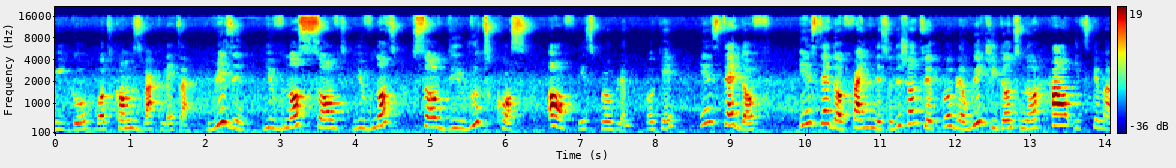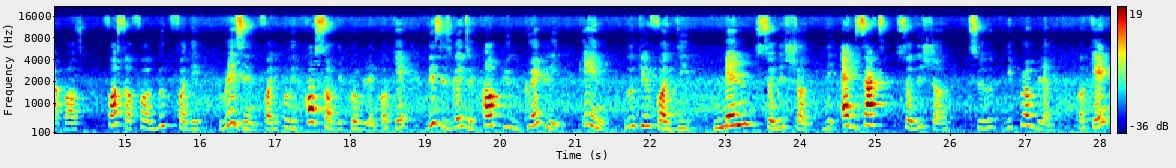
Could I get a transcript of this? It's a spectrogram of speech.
will go but comes back later. Reason you've not solved you've not solved the root cause of this problem okay? Instead of instead of finding a solution to a problem which you don't know how it came about first of all look for the reason for the problem cause of the problem okay? This is going to help you greatly in looking for the main solution the exact solution to the problem okay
